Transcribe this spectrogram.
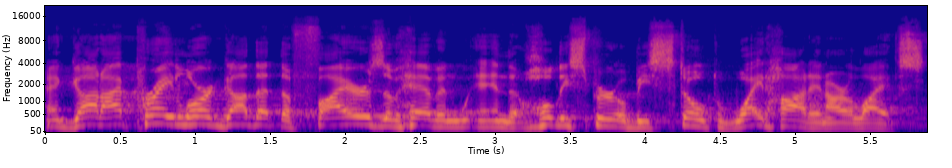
And God, I pray, Lord God, that the fires of heaven and the Holy Spirit will be stoked white hot in our lives.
